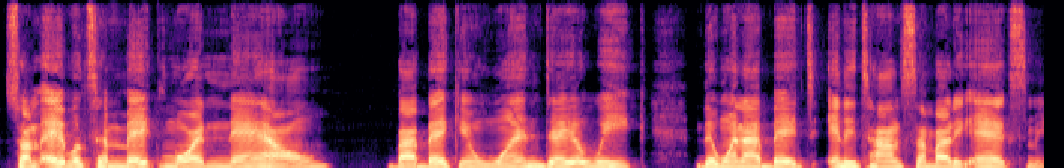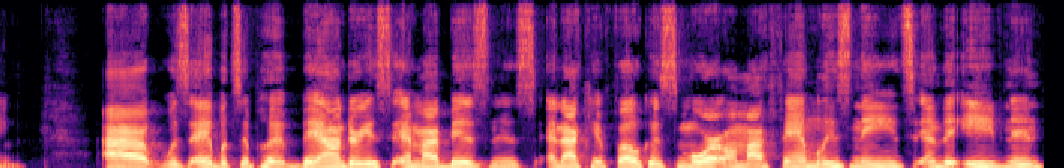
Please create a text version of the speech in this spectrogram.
So I'm able to make more now by baking one day a week than when I baked anytime somebody asked me. I was able to put boundaries in my business and I can focus more on my family's needs in the evening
